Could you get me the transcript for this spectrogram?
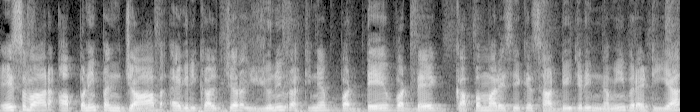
ਇਸ ਵਾਰ ਆਪਣੀ ਪੰਜਾਬ ਐਗਰੀਕਲਚਰ ਯੂਨੀਵਰਸਿਟੀ ਨੇ ਵੱਡੇ ਵੱਡੇ ਗੱਪ ਮਾਰੇ ਸੀ ਕਿ ਸਾਡੀ ਜਿਹੜੀ ਨਵੀਂ ਵੈਰਾਈਟੀ ਆ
